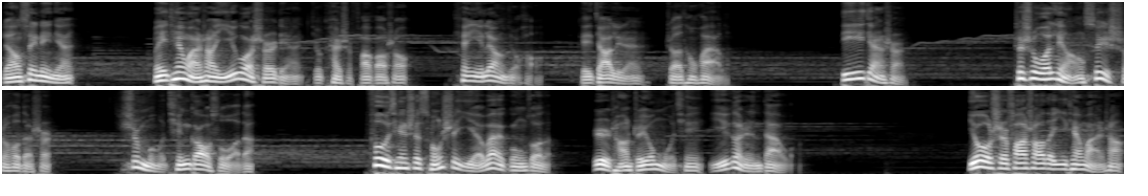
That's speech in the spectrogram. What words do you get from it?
两岁那年，每天晚上一过十二点就开始发高烧，天一亮就好，给家里人折腾坏了。第一件事儿，这是我两岁时候的事儿。是母亲告诉我的。父亲是从事野外工作的，日常只有母亲一个人带我。又是发烧的一天晚上，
